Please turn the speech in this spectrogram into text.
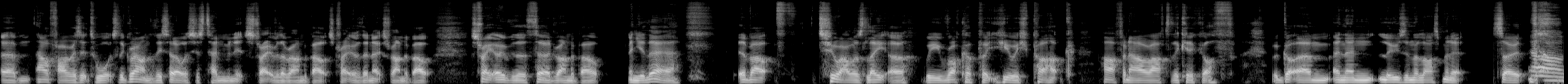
um, how far is it to walk to the ground? And they said, oh, it's just ten minutes straight over the roundabout, straight over the next roundabout, straight over the third roundabout. and you're there. About two hours later, we rock up at Huish Park half an hour after the kickoff. We got um, and then lose in the last minute. So Oh,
